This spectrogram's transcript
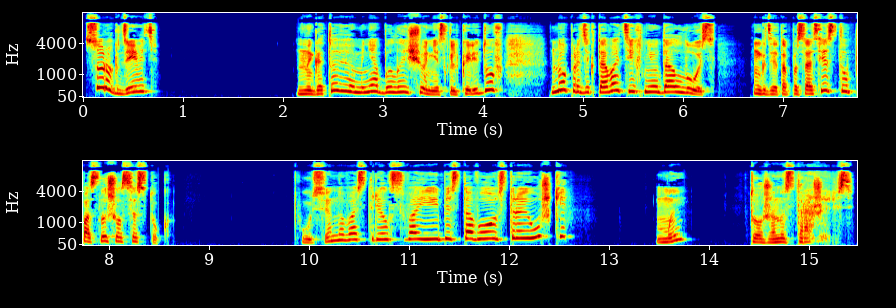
сорок девять». На готове у меня было еще несколько рядов, но продиктовать их не удалось. Где-то по соседству послышался стук. Пуся навострил свои без того острые ушки. Мы тоже насторожились.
